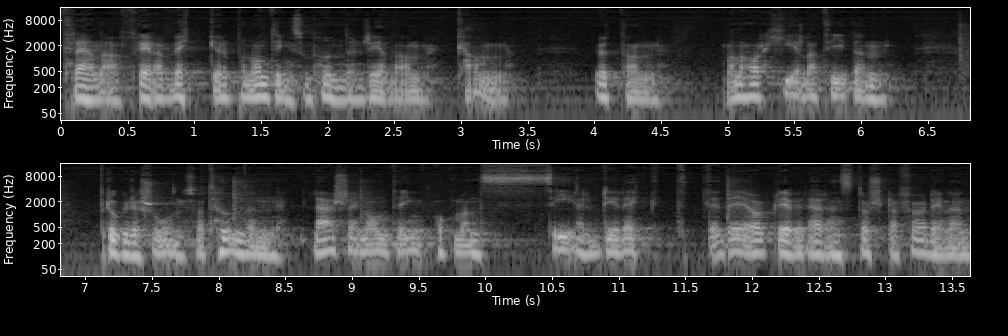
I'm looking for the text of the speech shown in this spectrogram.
träna flera veckor på någonting som hunden redan kan. Utan man har hela tiden progression så att hunden lär sig någonting och man ser direkt. Det är det jag upplever är den största fördelen.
